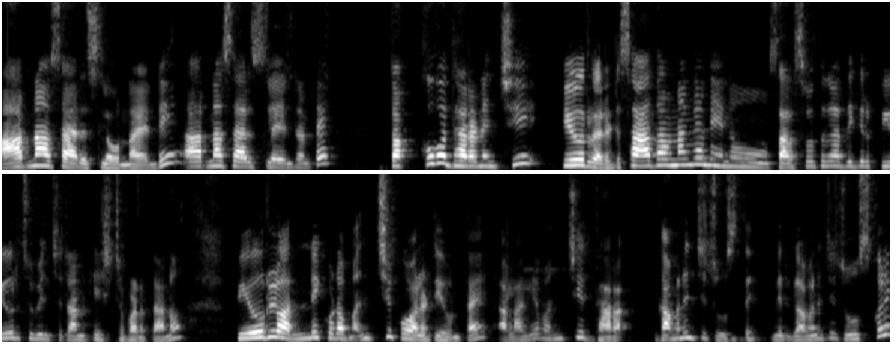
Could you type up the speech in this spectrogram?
ఆర్నా శారీస్లో ఉన్నాయండి. ఆర్నా శారీస్లో ఏంటంటే తక్కువ ధర నుంచి ప్యూర్ వెరైటీ సాధారణంగా నేను సరస్వతి గారి దగ్గర ప్యూర్ చూపించడానికి ఇష్టపడతాను. ప్యూర్లో అన్నీ కూడా మంచి క్వాలిటీ ఉంటాయి. అలాగే మంచి ధర. గమనించి చూస్తే. మీరు గమనించి చూసుకొని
